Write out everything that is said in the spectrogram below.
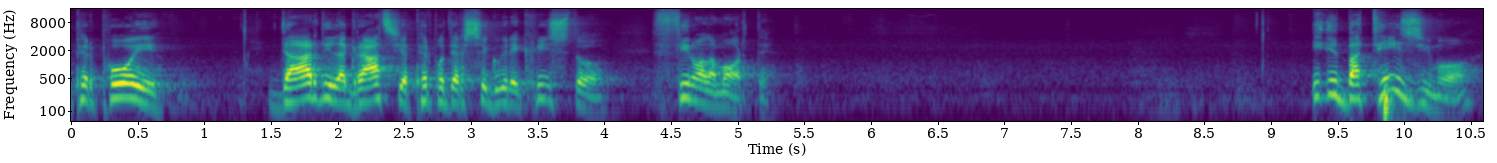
per poi dargli la grazia per poter seguire Cristo fino alla morte. Il battesimo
